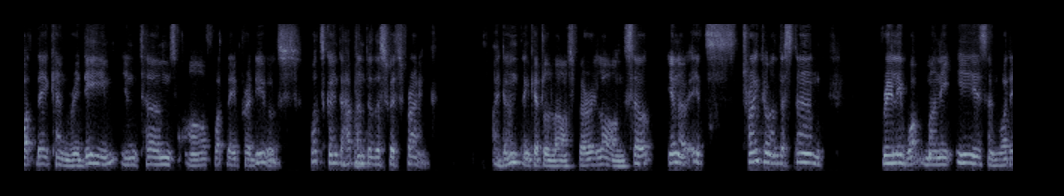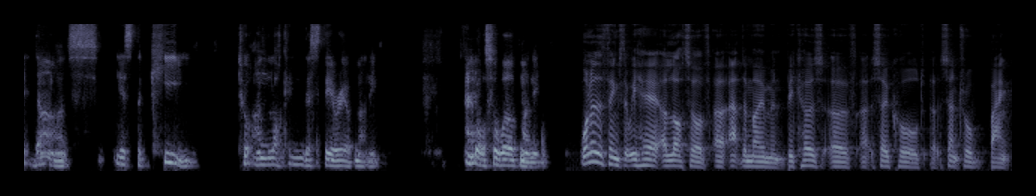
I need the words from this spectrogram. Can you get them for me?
what they can redeem in terms of what they produce, what's going to happen to the Swiss franc? I don't think it'll last very long. So, you know, it's trying to understand really what money is and what it does is the key to unlocking this theory of money and also world money. One of the things that we hear a lot of uh, at the moment because of uh, so called uh, central bank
